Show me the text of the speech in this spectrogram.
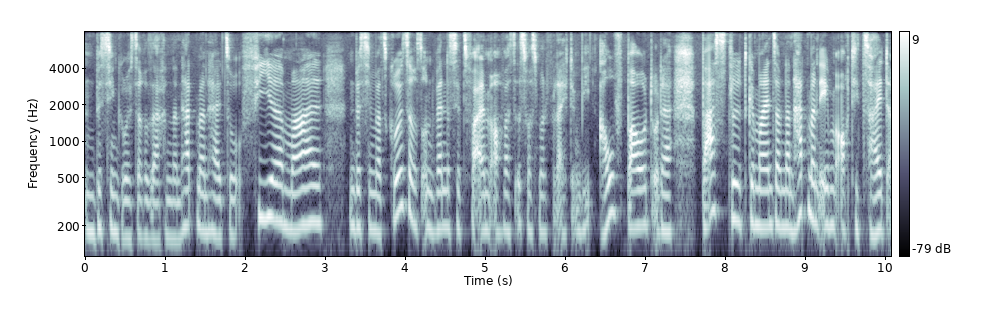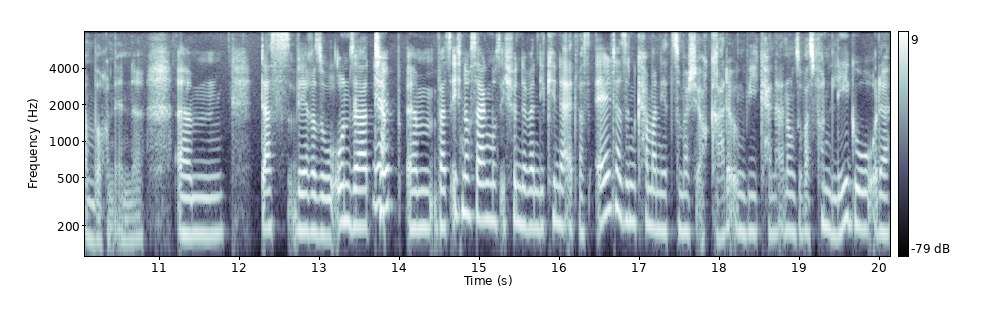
ein bisschen größere Sachen. Dann hat man halt so viermal ein bisschen was Größeres. Und wenn das jetzt vor allem auch was ist, was man vielleicht irgendwie aufbaut oder bastelt gemeinsam, dann hat man eben auch die Zeit am Wochenende. Ähm, das wäre so unser Ja. Tipp. Ähm, was ich noch sagen muss, ich finde, wenn die Kinder etwas älter sind, kann man jetzt zum Beispiel auch gerade irgendwie, keine Ahnung, sowas von Lego oder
